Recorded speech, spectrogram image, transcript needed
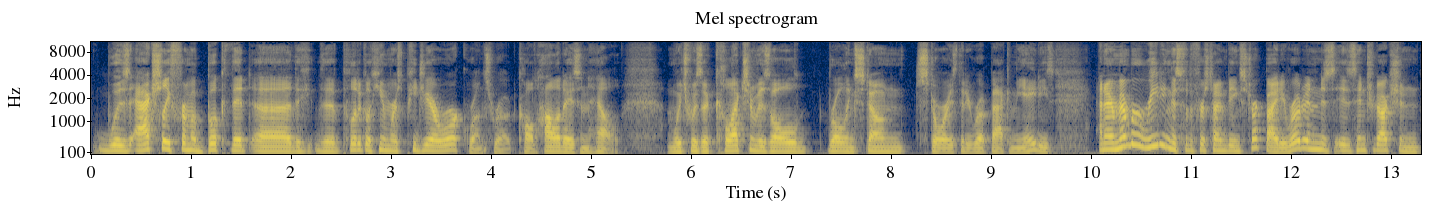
was actually from a book that uh, the, the political humorist P.J. O'Rourke once wrote called Holidays in Hell, which was a collection of his old Rolling Stone stories that he wrote back in the 80s. And I remember reading this for the first time being struck by it. He wrote in his, his introduction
